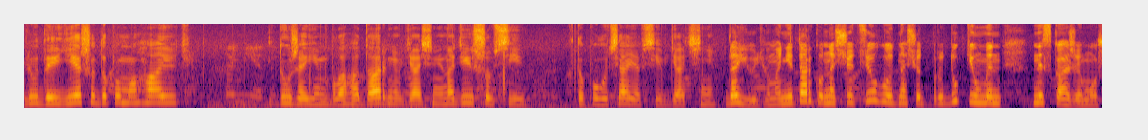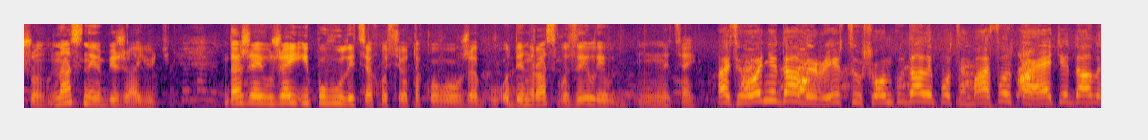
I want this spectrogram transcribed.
люди є, що допомагають. Дуже їм благодарні, вдячні. Надіюсь, що всі, хто отримує, всі вдячні. дають гуманітарку. Насчет цього, насчет продуктів ми не скажемо, що нас не обіжають. Навіть вже і по вулицях ось такого вже один раз возили не цей. А сьогодні дали рис, сушонку дали, после масло, спагеті дали.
